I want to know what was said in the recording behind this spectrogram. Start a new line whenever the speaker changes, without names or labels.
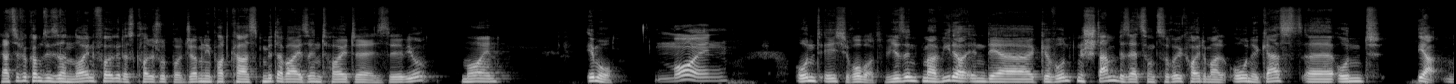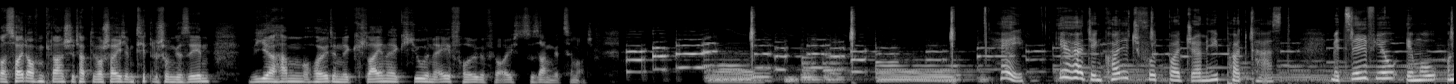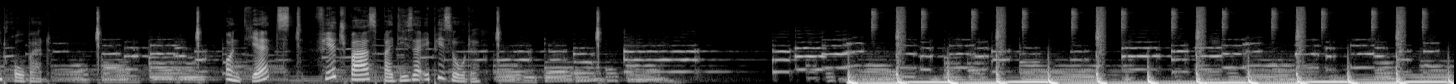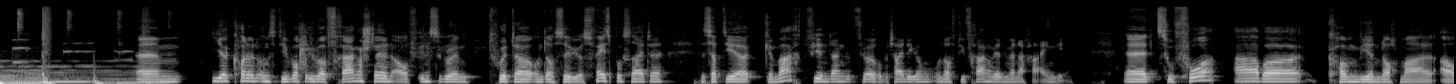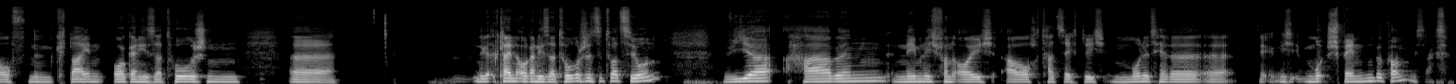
Herzlich willkommen zu dieser neuen Folge des College Football Germany Podcast. Mit dabei sind heute Silvio.
Moin.
Immo.
Moin.
Und ich, Robert. Wir sind mal wieder in der gewohnten Stammbesetzung zurück, heute mal ohne Gast. Äh, und ja, was heute auf dem Plan steht, habt ihr wahrscheinlich im Titel schon gesehen. Wir haben heute eine kleine QA-Folge für euch zusammengezimmert.
Hey, ihr hört den College Football Germany Podcast mit Silvio, Immo und Robert. Und jetzt viel Spaß bei dieser Episode.
Ähm, ihr konntet uns die Woche über Fragen stellen auf Instagram, Twitter und auf Silvios Facebook-Seite. Das habt ihr gemacht. Vielen Dank für eure Beteiligung und auf die Fragen werden wir nachher eingehen. Äh, zuvor aber kommen wir nochmal auf einen kleinen organisatorischen, äh, eine kleine organisatorische Situation. Wir haben nämlich von euch auch tatsächlich monetäre, äh, nicht Spenden bekommen, ich sag's.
